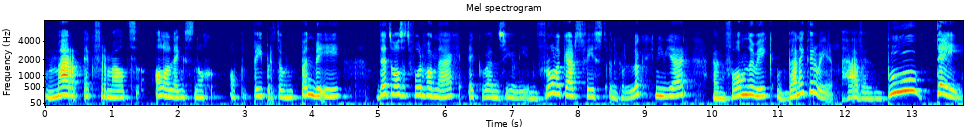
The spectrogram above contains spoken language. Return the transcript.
Maar ik vermeld alle links nog op papertone.be. Dit was het voor vandaag. Ik wens jullie een vrolijk kerstfeest, een gelukkig nieuwjaar. En volgende week ben ik er weer. Have a book day!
